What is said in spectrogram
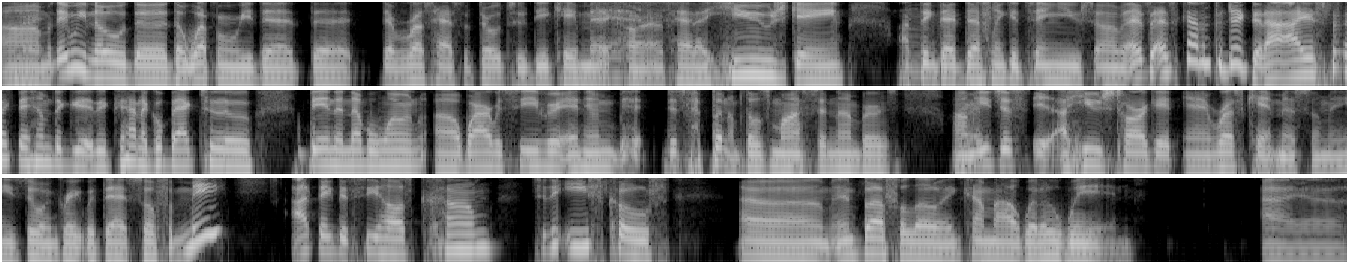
Um, Right. then we know the the weaponry that that that Russ has to throw to. DK Metcalf Yes. had a huge game. I think that definitely continues. Um, as as kind of predicted, I, I expected him to get to kind of go back to being the number one uh, wide receiver and him just putting up those monster numbers. Um, he's just a huge target, and Russ can't miss him, and he's doing great with that. So for me, I think the Seahawks come to the East Coast um, in Buffalo and come out with a win. I uh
